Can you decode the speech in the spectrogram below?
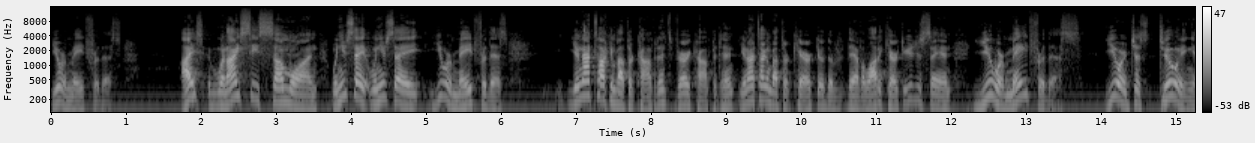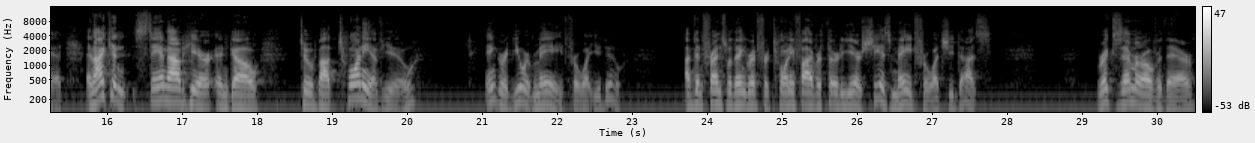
You were made for this. I, when I see someone, when you say, when you say you were made for this, you're not talking about their competence, very competent. You're not talking about their character, they have a lot of character. You're just saying, you were made for this. You are just doing it. And I can stand out here and go to about 20 of you, Ingrid, you were made for what you do. I've been friends with Ingrid for 25 or 30 years. She is made for what she does. Rick Zimmer over there,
